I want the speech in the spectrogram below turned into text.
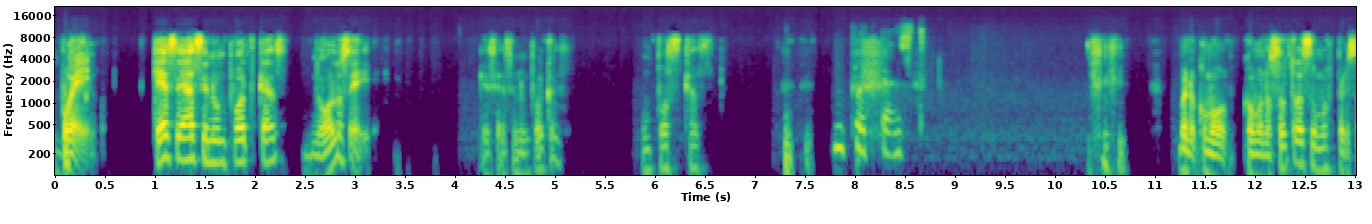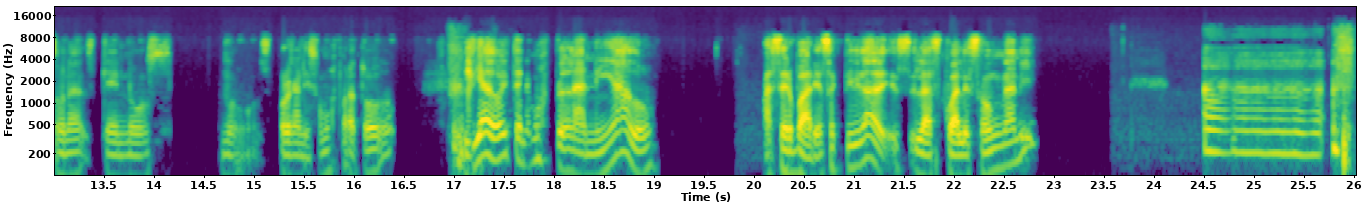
Bueno, ¿qué se hace en un podcast? No lo sé. ¿Qué se hace en un podcast? Un podcast. Un podcast. Bueno, como, como nosotros somos personas que nos, nos organizamos para todo, el día de hoy tenemos planeado hacer varias actividades, las cuales son, Nani, Ah,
